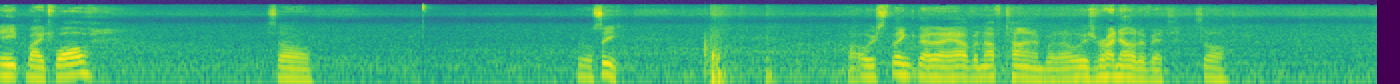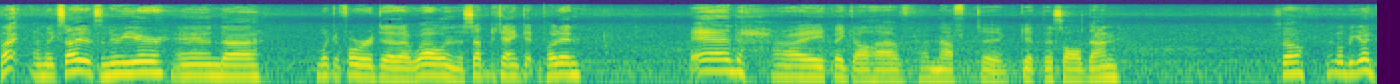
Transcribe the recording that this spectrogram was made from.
8 by 12 so we'll see always think that I have enough time, but I always run out of it. So, but I'm excited. It's a new year, and uh, looking forward to the well and the septic tank getting put in. And I think I'll have enough to get this all done. So, it'll be good.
